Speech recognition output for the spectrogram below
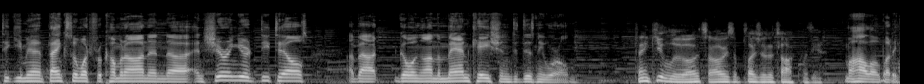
Tiki Man, thanks so much for coming on and uh, and sharing your details about going on the mancation to Disney World. Thank you, Lou. It's always a pleasure to talk with you. Mahalo, buddy.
